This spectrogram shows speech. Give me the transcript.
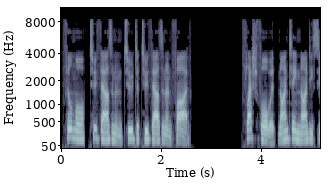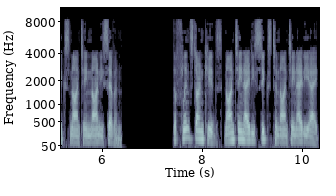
Fillmore 2002 to 2005 Flash Forward 1996-1997 The Flintstone Kids 1986 to 1988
